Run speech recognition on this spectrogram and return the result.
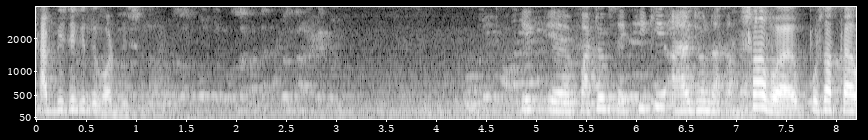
ছাব্বিশে কিন্তু ঘট বিসর্জন হবে। অফিসে কি কি আয়োজন রাখা হয়? সব প্রসাদ থাকে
